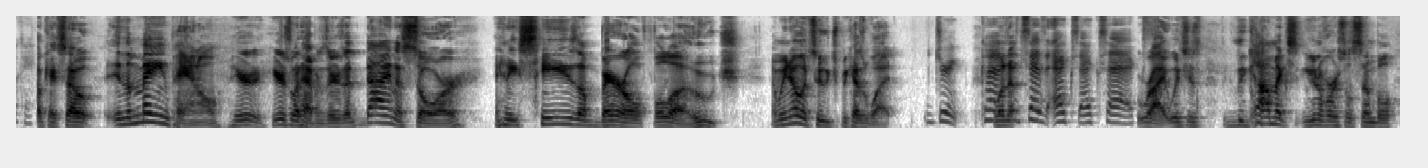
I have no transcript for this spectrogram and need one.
Okay. Okay, so in the main panel, here here's what happens. There's a dinosaur, and he sees a barrel full of hooch, and we know it's hooch because what? Drink. Because Well, no- it says XXX. Right, which is the comics universal symbol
